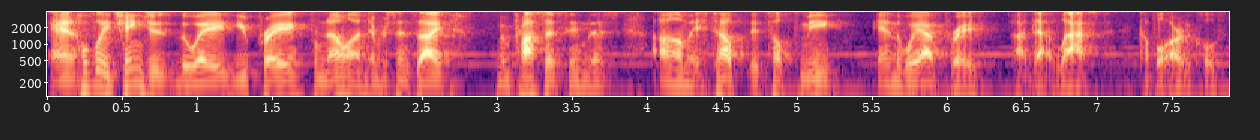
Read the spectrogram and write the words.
and hopefully it changes the way you pray from now on. Ever since I've been processing this, um, it's helped. It's helped me and the way I've prayed uh, that last couple articles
